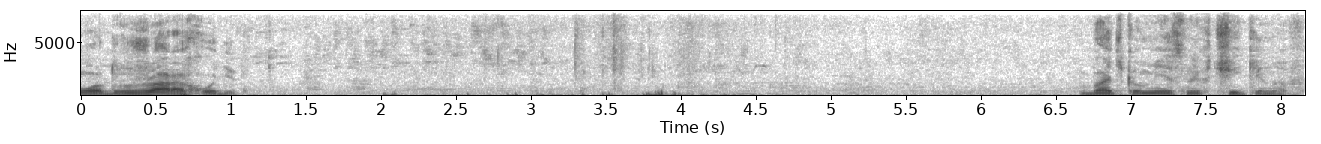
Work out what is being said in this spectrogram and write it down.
О, дружара ходит. Батько местных чикенов.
